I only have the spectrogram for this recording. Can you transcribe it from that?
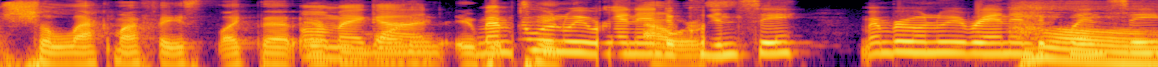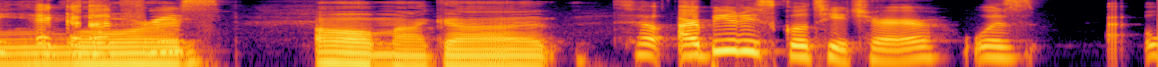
shellac my face like that, oh my god! morning, Remember when we ran into hours. Quincy? Remember when we ran into Quincy Oh, at Godfrey's? Oh my god! So our beauty school teacher was uh,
